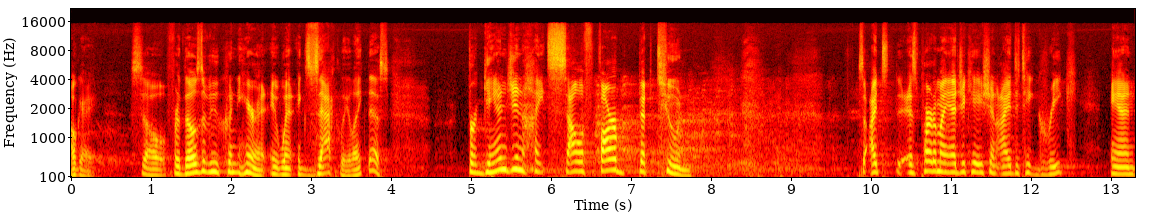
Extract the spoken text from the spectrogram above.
Okay, so for those of you who couldn't hear it, it went exactly like this. Vergangenheitsaufarbeitung. So I, as part of my education, I had to take Greek and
